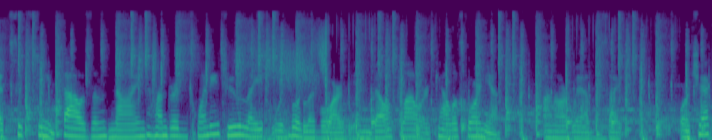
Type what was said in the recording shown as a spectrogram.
at 16922 Lakewood Boulevard in Bellflower, California on our website or check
